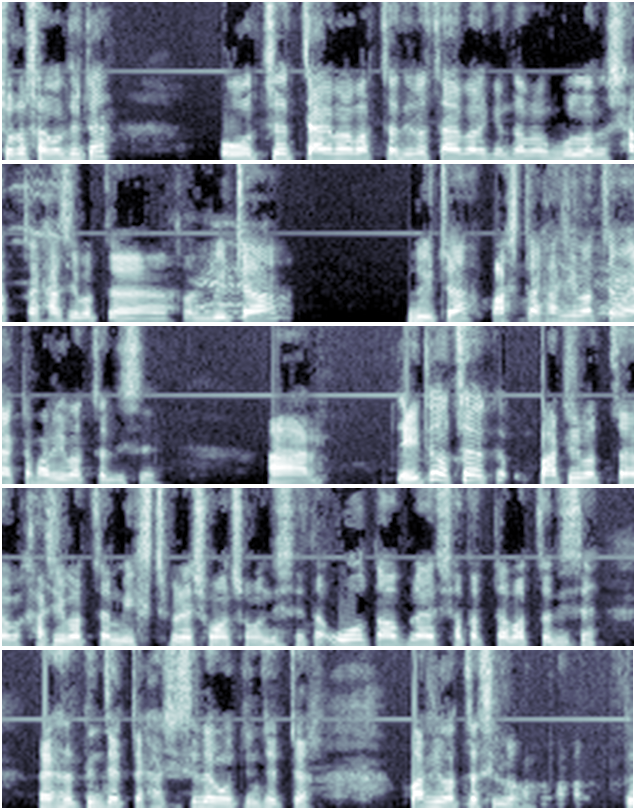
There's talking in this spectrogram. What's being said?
ছোট ছাগল যেটা, ও হচ্ছে চারবার বাচ্চা দিল। চারবারে কিন্তু আমরা বললাম যে সাতটা খাসি বাচ্চা দুইটা দুইটা, পাঁচটা খাসি বাচ্চা এবং একটা পাটির বাচ্চা দিছে। আর এইটা হচ্ছে পাটির বাচ্চা খাসি বাচ্চা মিক্সড প্রায় সমান সমান দিছে। তা ও তাও প্রায় সাত, আটটা বাচ্চা দিছে। তিন চারটা খাসি ছিল এবং তিন চারটা পাটির বাচ্চা ছিল। তো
